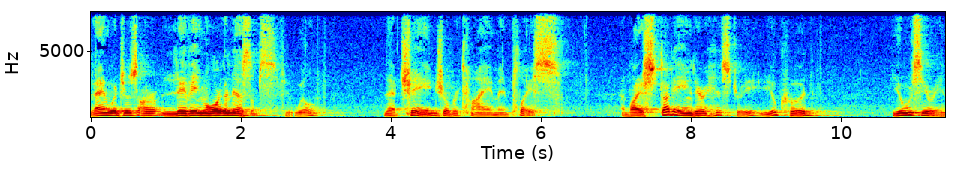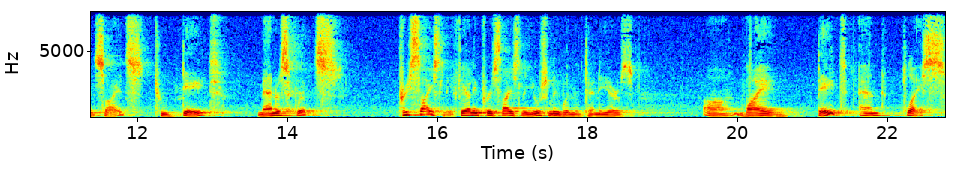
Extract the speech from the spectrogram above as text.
languages are living organisms, if you will that change over time and place. And by studying their history, you could use your insights to date manuscripts precisely, fairly precisely, usually within 10 years, uh, by date and place.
